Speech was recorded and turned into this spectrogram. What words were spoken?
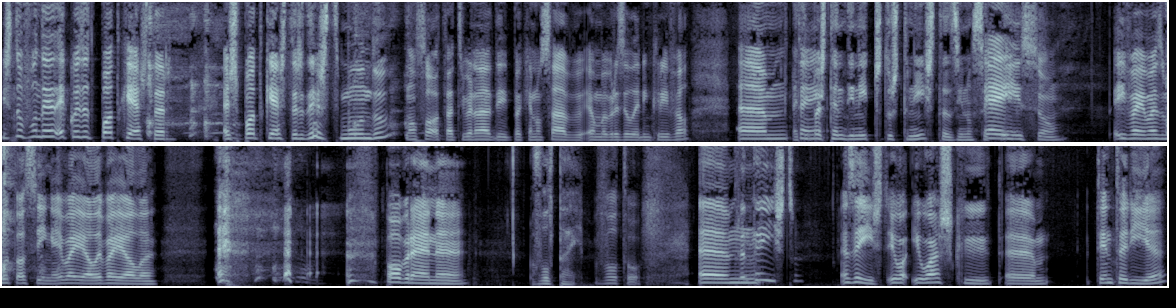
isto no fundo é, é coisa de podcaster. As podcasters deste mundo, não só a Tati Bernardi, para quem não sabe, é uma brasileira incrível. ahm, É tem- tipo as tendinites dos tenistas e não sei É quê. isso. Aí veio mais uma tocinha. Aí vai ela, aí vai ela. Pobre Ana. Voltei. Voltou. Ahm, Portanto, é isto. mas é isto. Eu, eu acho que ahm, tentaria.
